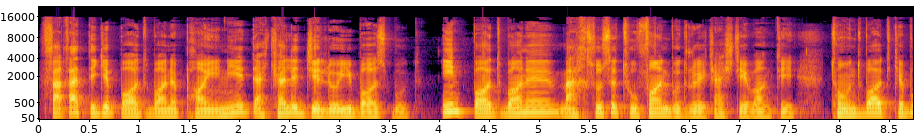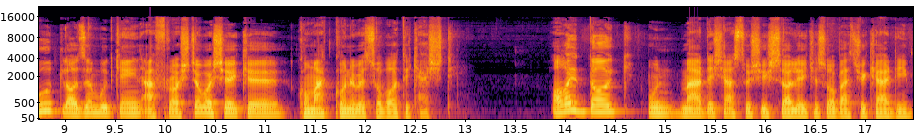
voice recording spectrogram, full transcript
فقط دیگه بادبان پایینی دکل جلویی باز بود. این بادبان مخصوص طوفان بود روی کشتی بانتی. تندباد که بود لازم بود که این افراشته باشه که کمک کنه به ثبات کشتی. آقای داگ اون مرد 66 ساله که صحبتشو کردیم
